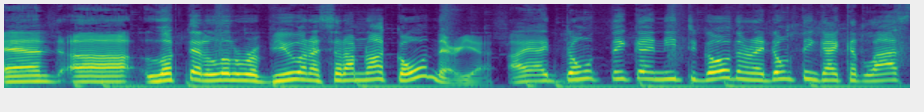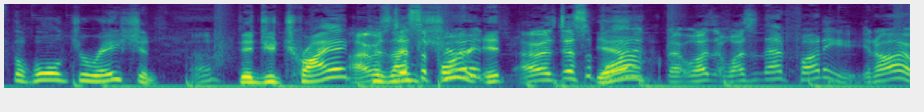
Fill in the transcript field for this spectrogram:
and uh, looked at a little review and I said I'm not going there yet. I, I don't think I need to go there and I don't think I could last the whole duration. Did you try it? I was I'm sure disappointed. it- I was disappointed. Yeah. That was it wasn't that funny. You know, I,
